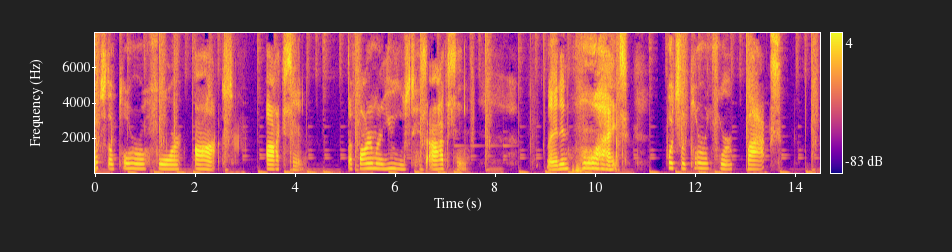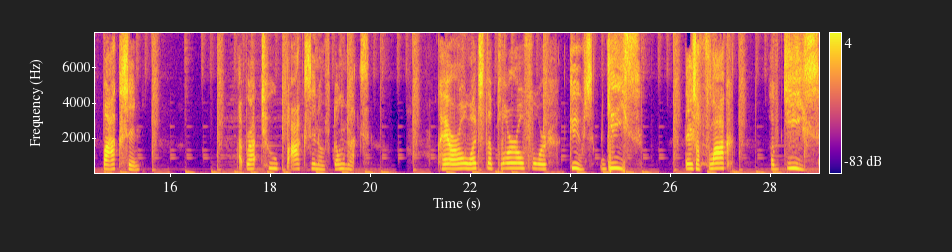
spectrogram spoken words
what's the plural for ox? Oxen. The farmer used his oxen. Landon, what? What's the plural for box? Boxen. I brought two boxen of donuts. Carol, what's the plural for goose? Geese. There's a flock of geese.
